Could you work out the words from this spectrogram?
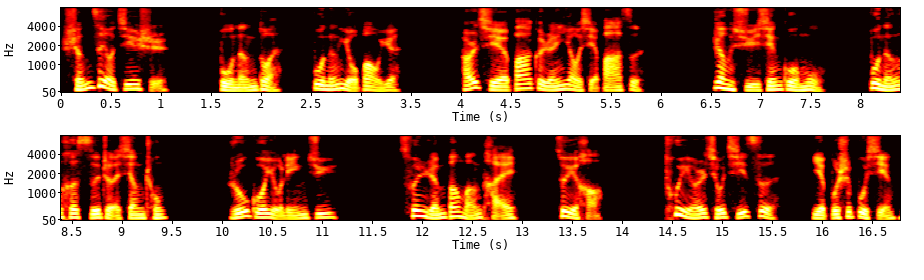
绳子要结实，不能断，不能有抱怨，而且八个人要写八字，让许仙过目，不能和死者相冲。如果有邻居、村人帮忙抬，最好；退而求其次也不是不行，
